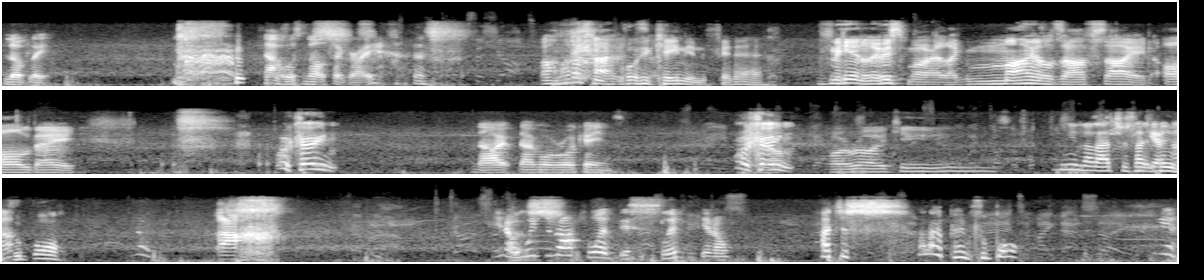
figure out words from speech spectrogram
Lovely. That was not so great. Oh my god. Roy it's Keane in thin air. me and Loosemore are like miles offside all day. Roy Keane. no, no more Roy Keanes. Roy Keane. Or Roy Keanes. You know that's just like playing up. football. Ugh. You know, we did not let this slip. You know, I just I like playing football. yeah,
